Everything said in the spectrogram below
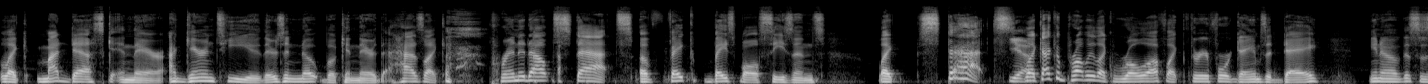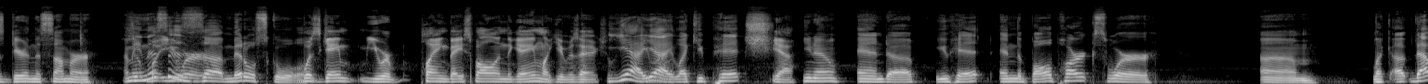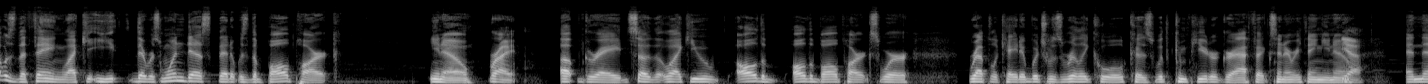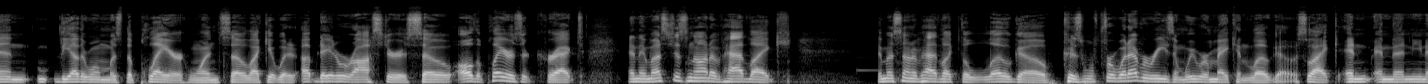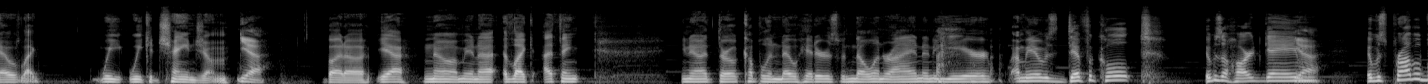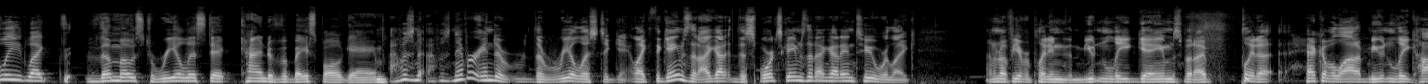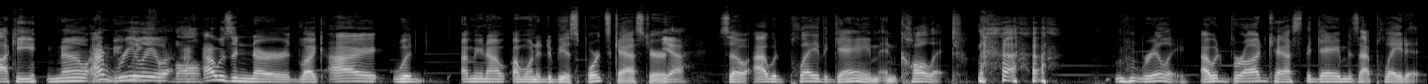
like my desk in there, I guarantee you there's a notebook in there that has like printed out stats of fake baseball seasons. Like stats. Yeah. Like I could probably like roll off like three or four games a day. You know, this is during the summer. I mean, but this is were- uh, middle school. was game you were playing baseball in the game like it was actually. Yeah, yeah. Like you pitch. Yeah. You know, and uh you hit and the ballparks were um like uh, that was the thing. Like you, there was one disc that it was the ballpark, you know, Right. upgrade so that like you all the all the ballparks were replicated, which was really cool cuz with computer graphics and everything, you know. Yeah. And then the other one was the player one. So like it would update a roster so all the players are correct. And they must just not have had like they must not have had like the logo because for whatever reason we were making logos like and and then you know like we we could change them Yeah. but uh yeah no i mean i like i think you know i'd throw a couple of no hitters with nolan ryan in a year i mean it was difficult it was a hard game Yeah. It was probably like the most realistic kind of a baseball game I was I was never into the realistic game. Like the games that I got, the sports games that I got into were like, I don't know if you ever played any of the Mutant League games, but I played a heck of a lot of Mutant League hockey. no i really. I, I was a nerd like i would i mean I, I wanted to be a sportscaster Yeah. so i would play the game and call it really i would broadcast the game as i played it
